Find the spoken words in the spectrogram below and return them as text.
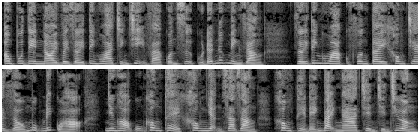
Ông Putin nói với giới tinh hoa chính trị và quân sự của đất nước mình rằng giới tinh hoa của phương Tây không che giấu mục đích của họ, nhưng họ cũng không thể không nhận ra rằng không thể đánh bại Nga trên chiến trường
